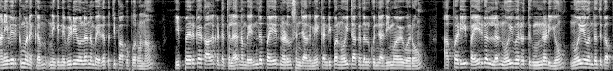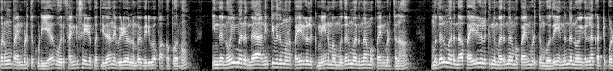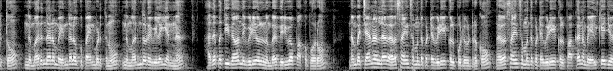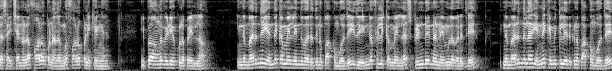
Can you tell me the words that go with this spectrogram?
அனைவருக்கும் வணக்கம். இன்றைக்கி இந்த வீடியோவில் நம்ம எதை பற்றி பார்க்க போகிறோம்னா இப்போ இருக்க காலகட்டத்தில் நம்ம எந்த பயிர் நடவு செஞ்சாலுமே கண்டிப்பாக நோய் தாக்குதல் கொஞ்சம் அதிகமாகவே வரும். அப்படி பயிர்களில் நோய் வர்றதுக்கு முன்னாடியும் நோய் வந்ததுக்கு அப்புறமும் பயன்படுத்தக்கூடிய ஒரு ஃபங்கிசைடை பற்றி தான் இந்த வீடியோவில் நம்ம விரிவாக பார்க்க போகிறோம் இந்த நோய் மருந்தை அனைத்து விதமான பயிர்களுக்குமே நம்ம முதல் மருந்தாக நம்ம பயன்படுத்தலாம். முதல் மருந்தாக பயிர்களுக்கு இந்த மருந்தை நம்ம பயன்படுத்தும் போது எந்தெந்த நோய்கள்லாம் கட்டுப்படுத்தும் இந்த மருந்தை நம்ம எந்த அளவுக்கு பயன்படுத்தணும் இந்த மருந்தோட விலை என்ன அதை பற்றி தான் இந்த வீடியோவில் நம்ம விரிவாக பார்க்க போகிறோம் நம்ம சேனலில் விவசாயம் சம்மந்தப்பட்ட வீடியோக்கள் போட்டுக்கிட்டு இருக்கோம் விவசாயம் சம்மந்தப்பட்ட வீடியோக்கள் பார்க்க நம்ம எல்கேஜி விவசாய சேனலை ஃபாலோ பண்ணாதவங்க ஃபாலோ பண்ணிக்கோங்க. இப்போ அவங்க வீடியோக்குள்ளே போயிடலாம். இந்த மருந்து எந்த கம்பெனிலேருந்து வருதுன்னு பார்க்கும்போது இது இண்டோஃபிலிக் கம்பெனியில் ஸ்ப்ரிண்டுன்னு நேமில் வருது. இந்த மருந்தில் என்ன கெமிக்கல் இருக்குன்னு பார்க்கும்போது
